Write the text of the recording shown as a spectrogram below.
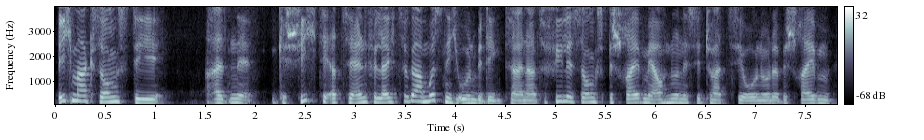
Ich mag Songs, die halt eine Geschichte erzählen, vielleicht sogar, muss nicht unbedingt sein. Also viele Songs beschreiben ja auch nur eine Situation oder beschreiben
